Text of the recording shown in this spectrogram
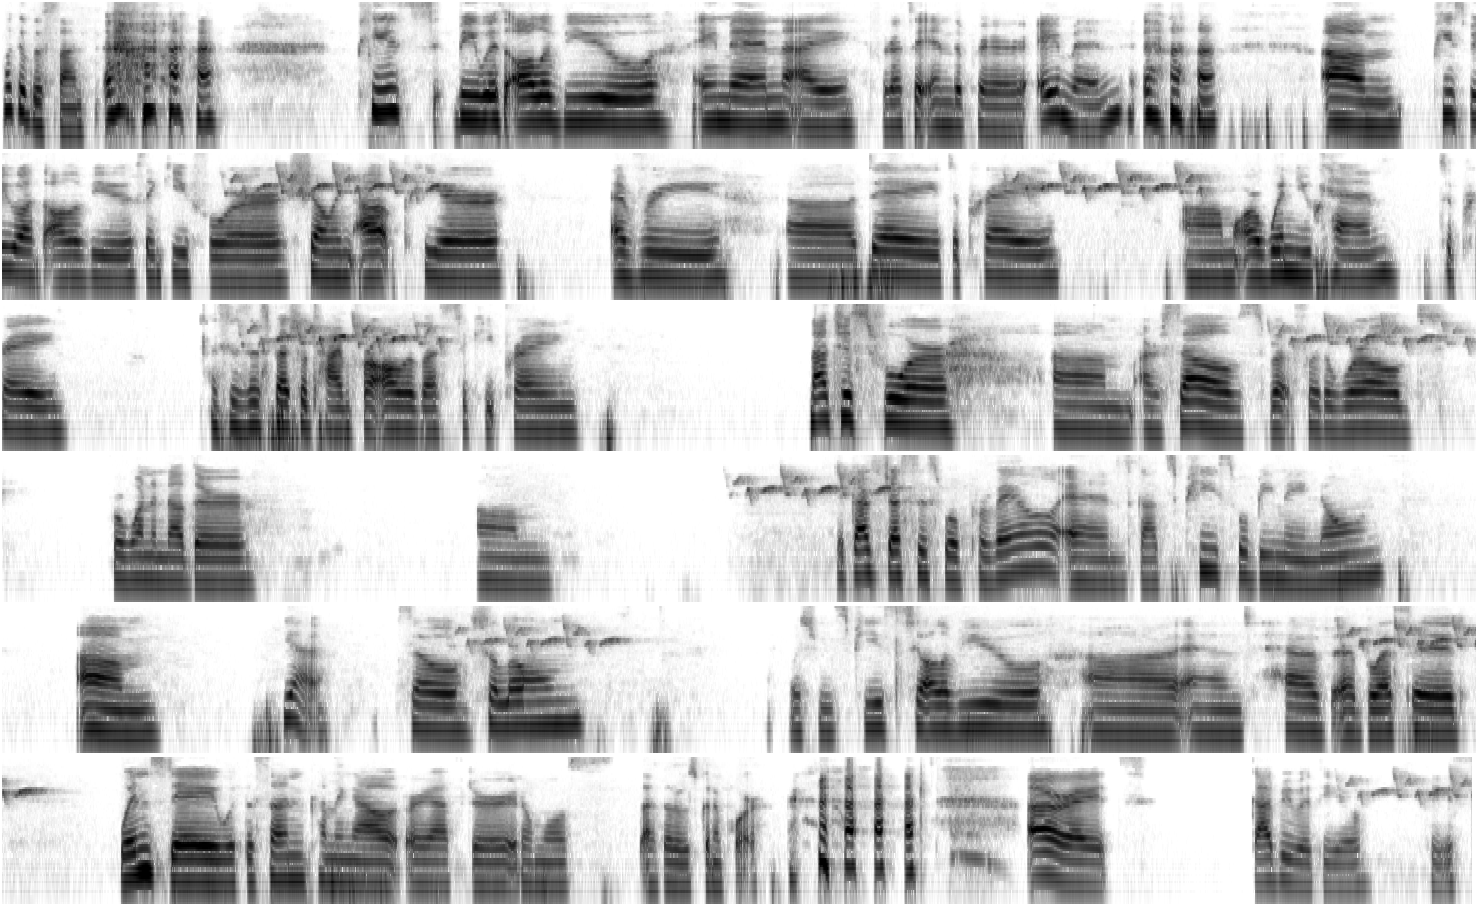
Look at the sun. Peace be with all of you. Amen. I forgot to end the prayer. Amen. um, peace be with all of you. Thank you for showing up here every uh, day to pray, um, or when you can to pray. This is a special time for all of us to keep praying, not just for um, ourselves, but for the world, for one another. Um, that God's justice will prevail and God's peace will be made known. Um, yeah. So shalom, which means peace to all of you, uh, and have a blessed Wednesday with the sun coming out right after it almost. I thought it was going to pour. all right. God be with you. Peace.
